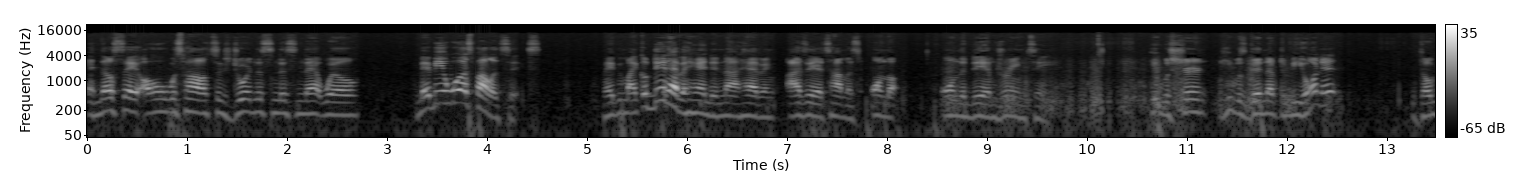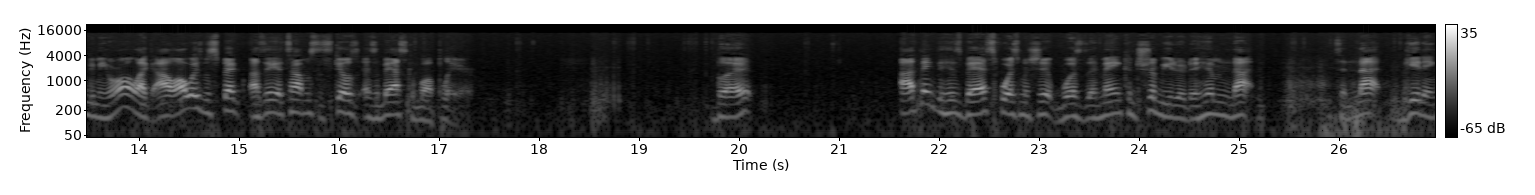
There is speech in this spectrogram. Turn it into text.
And they'll say, "Oh, it was politics, Jordan, this and this and that." Well, maybe it was politics. Maybe Michael did have a hand in not having Isiah Thomas on the on the damn dream team. He was sure he was good enough to be on it. Don't get me wrong. Like I'll always respect Isiah Thomas' skills as a basketball player. But I think that his bad sportsmanship was the main contributor to him not to not getting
